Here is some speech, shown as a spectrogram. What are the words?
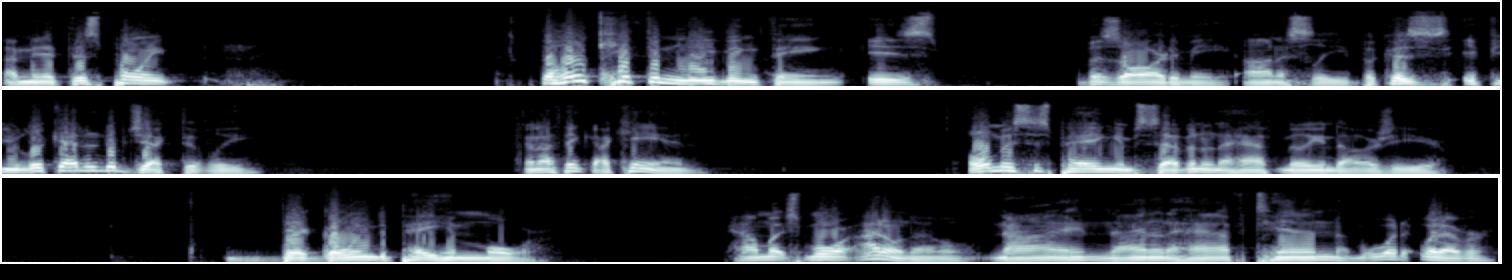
I mean, at this point, the whole Kiffin leaving thing is bizarre to me, honestly, because if you look at it objectively, and I think I can, Ole Miss is paying him $7.5 million a year. They're going to pay him more. How much more? I don't know. Nine, nine and a half, ten, whatever.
